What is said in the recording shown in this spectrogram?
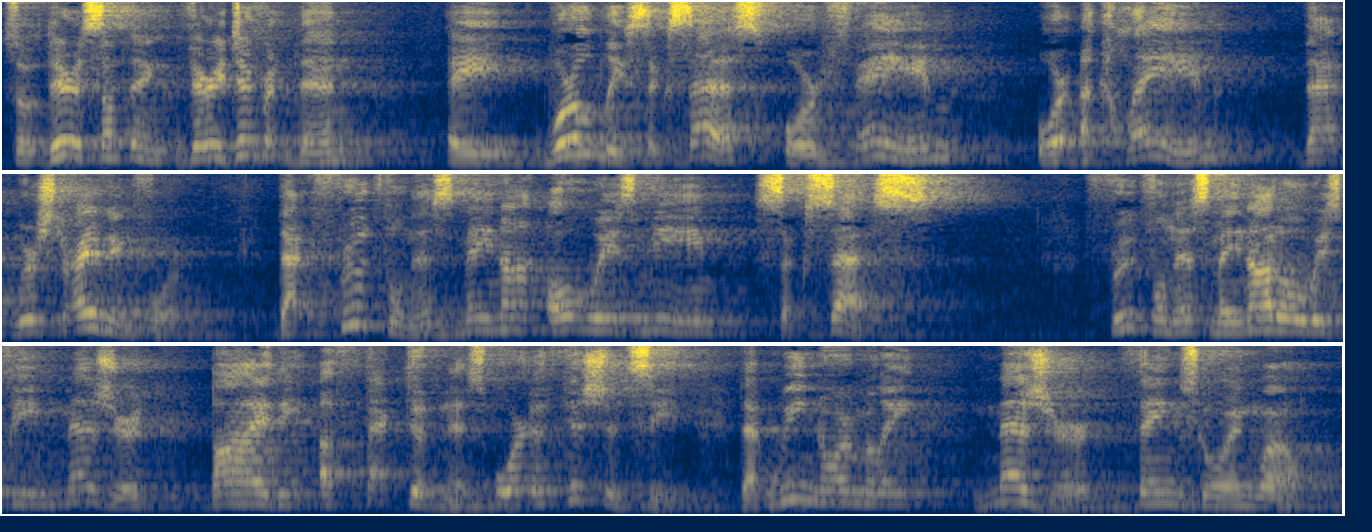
So there is something very different than a worldly success or fame or acclaim that we're striving for. That fruitfulness may not always mean success. Fruitfulness may not always be measured by the effectiveness or efficiency that we normally measure things going well.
